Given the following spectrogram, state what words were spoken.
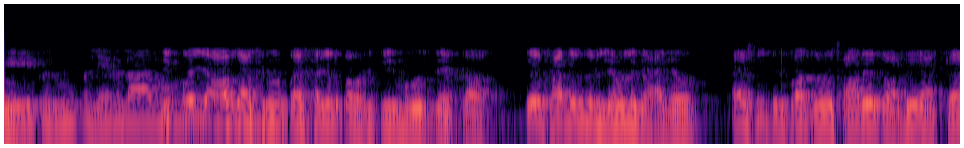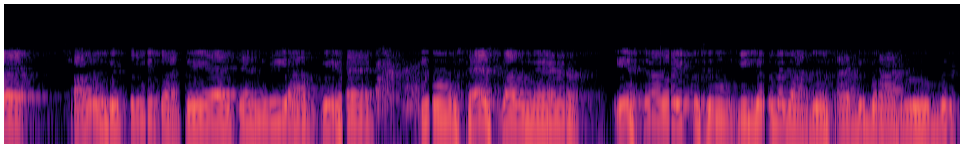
ਏਕ ਰੂਪ ਲਿਵ ਲਾਵੋ। ਇੱਕੋ ਹੀ ਆਪ ਦਾ ਸਰੂਪ ਹੈ ਸਗਲ ਭਵਨ ਕੀ ਮੂਰਤ ਏਕਾ। ਇਹ ਸਾਡੇ ਅੰਦਰ ਲਿਵ ਲਗਾ ਦਿਓ। ਐਸੀ ਕਿਰਪਾ ਕਰੋ ਸਾਰੇ ਤੁਹਾਡੇ ਹੱਥ ਹੈ ਸਾਰੇ ਨੇਤਰ ਵੀ ਤੁਹਾਡੇ ਹੈ ਚਰਨ ਵੀ ਆਪਕੇ ਹੈ। ਕਿਉਂ ਸਹਿਸ ਦਵ ਨੈਣ ਇਸ ਤਰ੍ਹਾਂ ਦਾ ਇੱਕ ਸਰੂਪ ਦੀ ਲਿਵ ਲਗਾ ਦਿਓ ਸਾਡੀ ਬਰਾਟ ਰੂਪ ਵਿੱਚ?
